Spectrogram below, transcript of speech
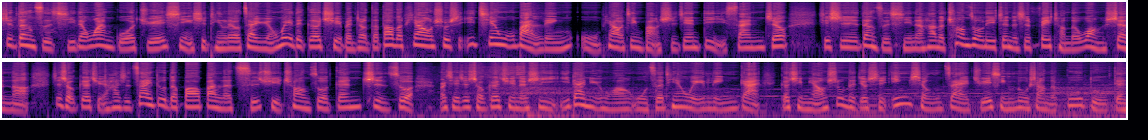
是邓紫棋的《万国觉醒》，是停留在原位的歌曲。本周得到的票数是一千五百零五票，进榜时间第三周。其实邓紫棋呢，她的创作力真的是非常的旺盛呢、这首歌曲她是再度的包办了词曲创作跟制作，而且这首歌曲呢是以一代女王武则天为灵感，歌曲描述的就是英雄在觉醒路上的孤独跟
